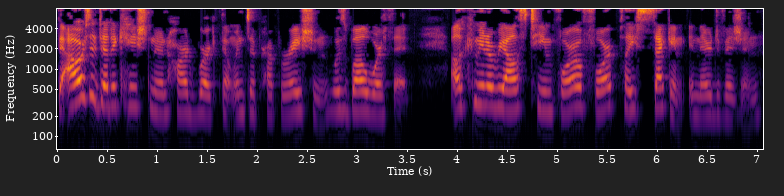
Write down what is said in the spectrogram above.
The hours of dedication and hard work that went into preparation was well worth it. El Camino Real's Team 404 placed second in their division.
